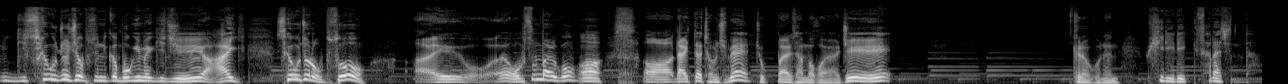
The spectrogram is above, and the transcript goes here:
이 새우젓이 없으니까 목이 맥이지. 아이, 새우젓 없어. 아유, 없음 말고, 어, 어, 나 이따 점심에 족발 사 먹어야지. 그러고는 휘리릭 사라진다.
